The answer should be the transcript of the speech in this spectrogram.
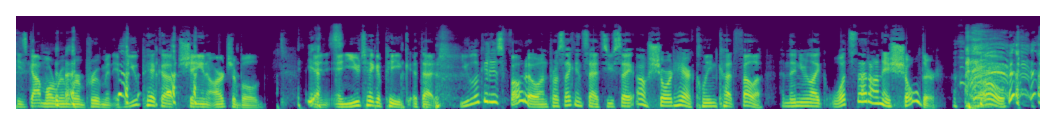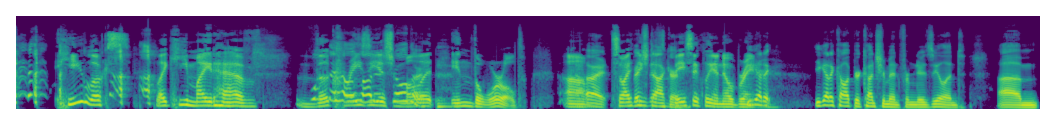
He's got more room for improvement. If you pick up Shane Archbold and, Yes. and you take a peek at that, you look at his photo on Pro Cycling Stats, you say, oh, short hair, clean cut fella. And then you're like, what's that on his shoulder? oh, he looks like he might have the, the hell is on his craziest mullet in the world. Um, All right, So I Rich think that's Docker. basically a no-brainer. You got to you got to call up your countryman from New Zealand, um,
